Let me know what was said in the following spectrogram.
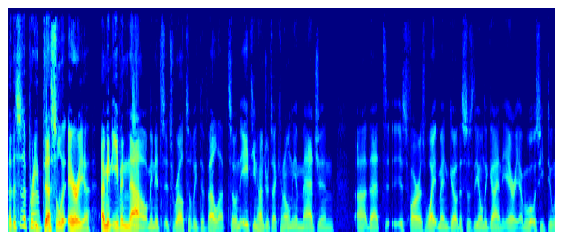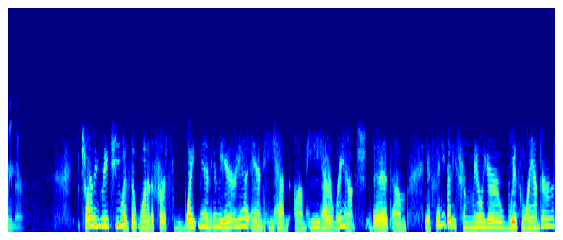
Now this is a pretty desolate area. I mean, even now, I mean, it's it's relatively developed. So in the 1800s, I can only imagine uh, that as far as white men go, this was the only guy in the area. I mean, what was he doing there? Charlie Ricci was the one of the first white men in the area, and he had um, he had a ranch that. Um, if anybody's familiar with landers,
